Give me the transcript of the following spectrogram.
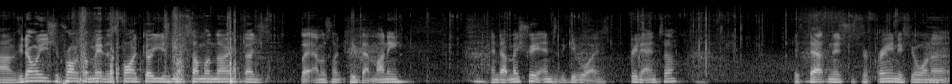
Um, if you don't want to use your primes on me, that's fine. Go use them on someone though. Don't just let Amazon keep that money. And uh, make sure you enter the giveaway. Free to enter. It's thousand entries for free, and if you want to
